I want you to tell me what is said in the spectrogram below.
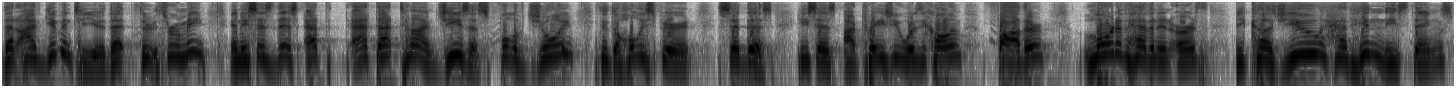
that I've given to you that through, through me. And he says this at, at that time, Jesus, full of joy through the Holy Spirit, said this. He says, I praise you. What does he call him? Father, Lord of heaven and earth, because you have hidden these things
